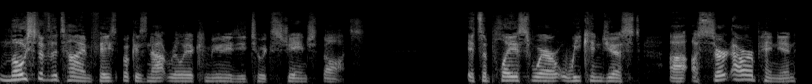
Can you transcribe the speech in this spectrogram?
most of the time, Facebook is not really a community to exchange thoughts. It's a place where we can just uh, assert our opinion,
